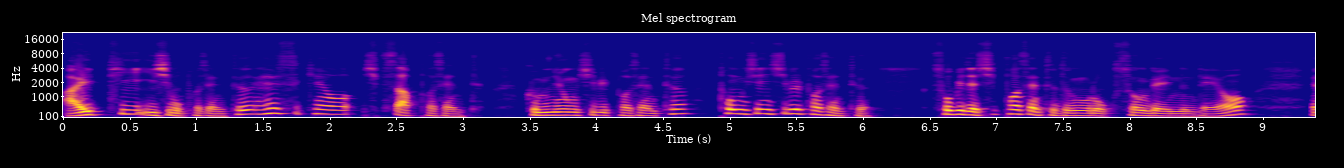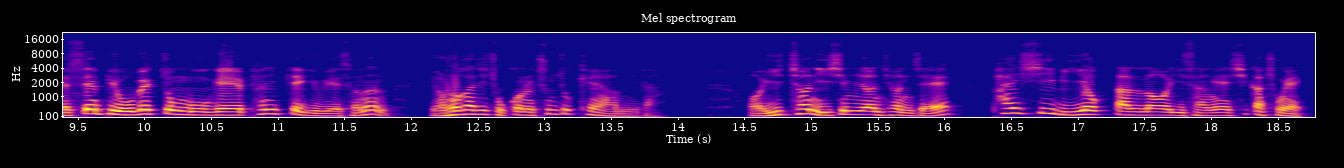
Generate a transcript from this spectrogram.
IT 25%, 헬스케어 14%, 금융 12%, 통신 11%, 소비재 10% 등으로 구성되어 있는데요. S&P 500 종목에 편입되기 위해서는 여러 가지 조건을 충족해야 합니다. 어, 2020년 현재 82억 달러 이상의 시가총액,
